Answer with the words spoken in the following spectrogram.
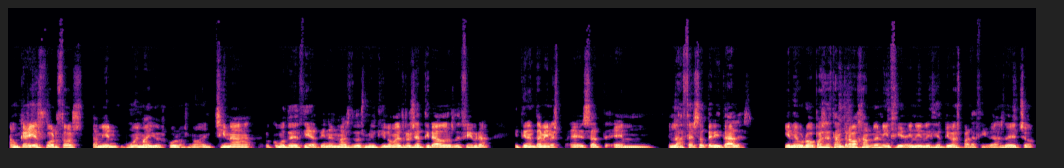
aunque hay esfuerzos también muy mayúsculos, ¿no? En China, como te decía, tienen más de 2.000 kilómetros ya tirados de fibra y tienen también eh, em, enlaces satelitales. Y en Europa se están trabajando en, en iniciativas parecidas. De hecho,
